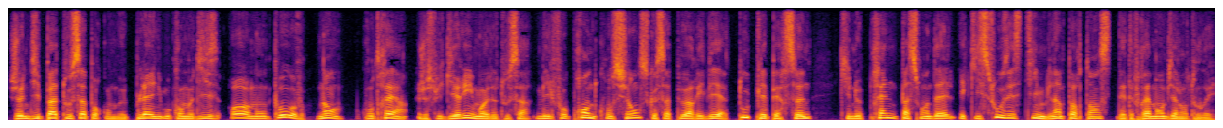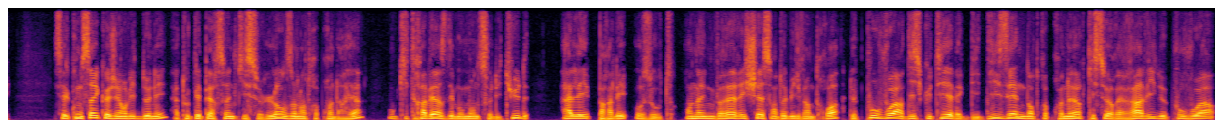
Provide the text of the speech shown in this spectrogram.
Je ne dis pas tout ça pour qu'on me plaigne ou qu'on me dise Oh mon pauvre Non, au contraire, je suis guéri moi de tout ça. Mais il faut prendre conscience que ça peut arriver à toutes les personnes qui ne prennent pas soin d'elles et qui sous-estiment l'importance d'être vraiment bien entourées. C'est le conseil que j'ai envie de donner à toutes les personnes qui se lancent dans l'entrepreneuriat ou qui traversent des moments de solitude allez parler aux autres. On a une vraie richesse en 2023 de pouvoir discuter avec des dizaines d'entrepreneurs qui seraient ravis de pouvoir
